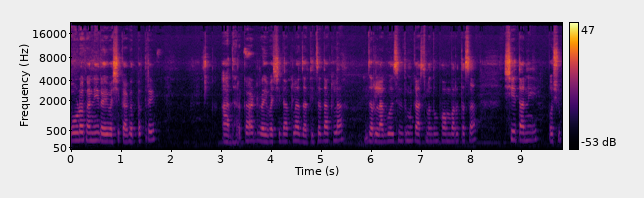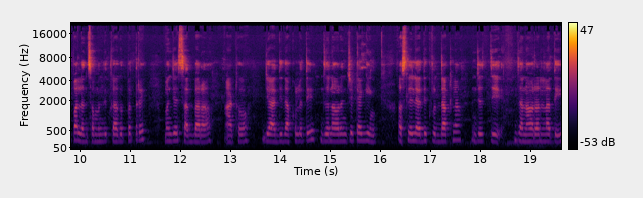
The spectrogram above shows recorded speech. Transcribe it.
ओळख आणि रहिवाशी कागदपत्रे. आधार कार्ड रहिवाशी दाखला जातीचा दाखला. जर लागू असेल तुम्ही कास्टमधून फॉर्म भरत असाल शेत आणि पशुपालन संबंधित कागदपत्रे म्हणजे सातबारा आठ जे आधी दाखवलं ते जनावरांचे टॅगिंग असलेले अधिकृत दाखला म्हणजे ते जनावरांना ते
